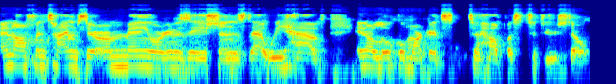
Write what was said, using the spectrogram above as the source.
And oftentimes there are many organizations that we have in our local markets to help us to do so.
